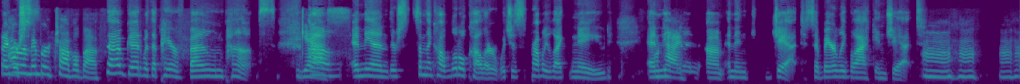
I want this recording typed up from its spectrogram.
they I remember Travel Buff. so good with a pair of bone pumps. Yes. Um, and then there's something called Little Color, which is probably like nude, and Okay. then um, and then Jet, so barely black and Jet. Mm-hmm. hmm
